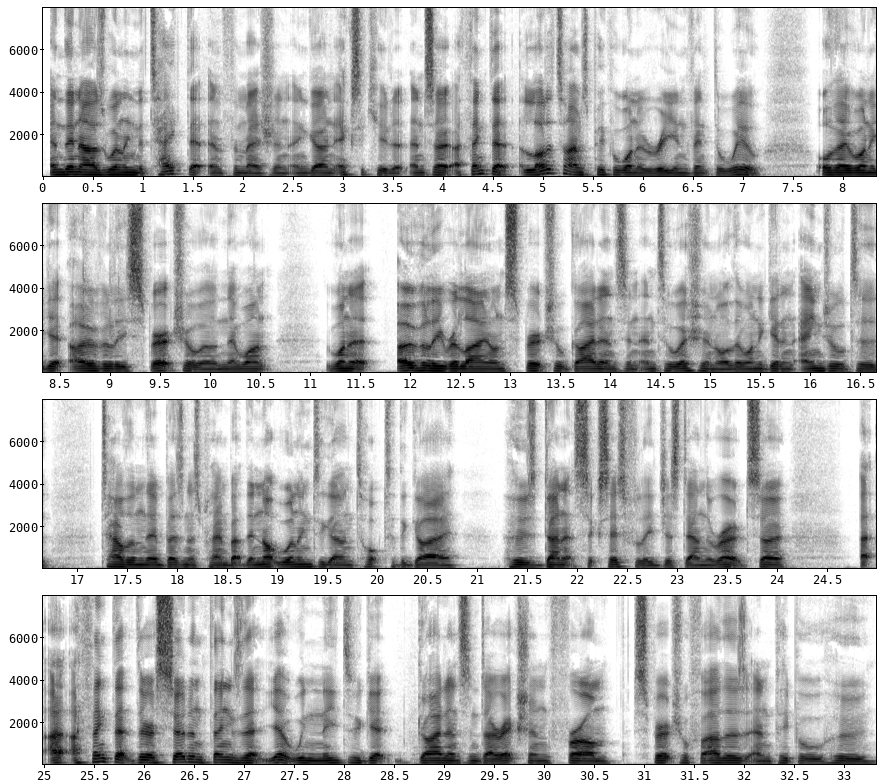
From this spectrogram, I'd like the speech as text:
And then I was willing to take that information and go and execute it. And so I think that a lot of times people want to reinvent the wheel or they want to get overly spiritual and they want want to overly rely on spiritual guidance and intuition, or they want to get an angel to tell them their business plan, but they're not willing to go and talk to the guy who's done it successfully just down the road. So I, I think that there are certain things that, yeah, we need to get guidance and direction from spiritual fathers and people who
